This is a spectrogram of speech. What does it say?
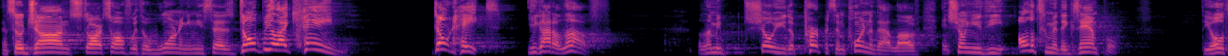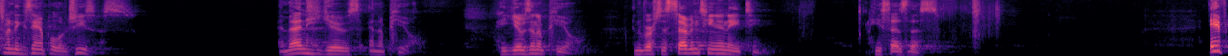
And so John starts off with a warning and he says, Don't be like Cain. Don't hate. You got to love. But let me show you the purpose and point of that love and showing you the ultimate example, the ultimate example of Jesus. And then he gives an appeal. He gives an appeal. In verses 17 and 18, he says this if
